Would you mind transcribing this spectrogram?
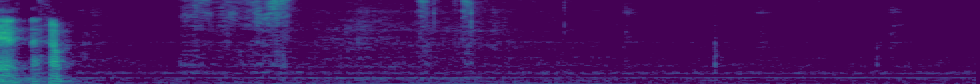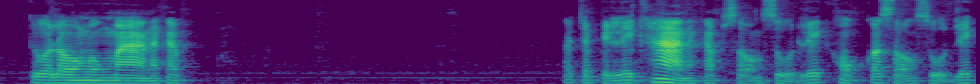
8นะครับ ตัวรองลงมานะครับ ก็จะเป็นเลข 5 นะครับ 2 สูตร เลข 6 ก็ 2 สูตร เลข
